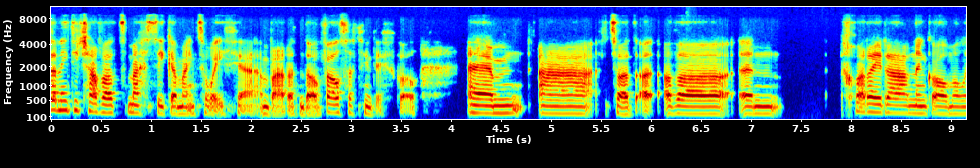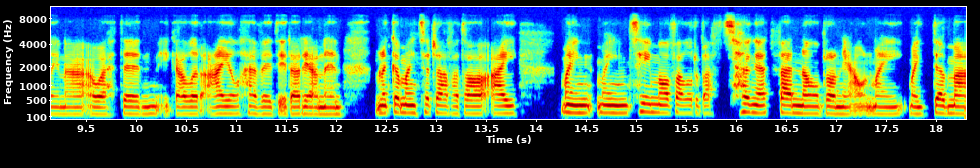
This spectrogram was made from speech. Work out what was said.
Da ni wedi trafod Messi gymaint o weithiau yn barod yn dod, fel sa ti'n disgwyl. Um, a, ti'n wad, oedd o yn chwarae ran yn gol Molina a wedyn i gael yr ail hefyd i'r ariannin. Mae'n gymaint o drafod o ai mae'n mae teimlo fel rhywbeth tynged fennol bron iawn. Mae, mae dyma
